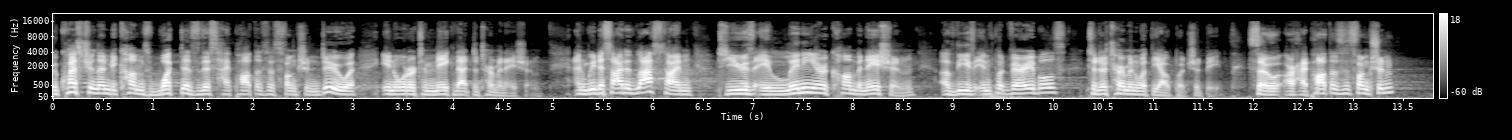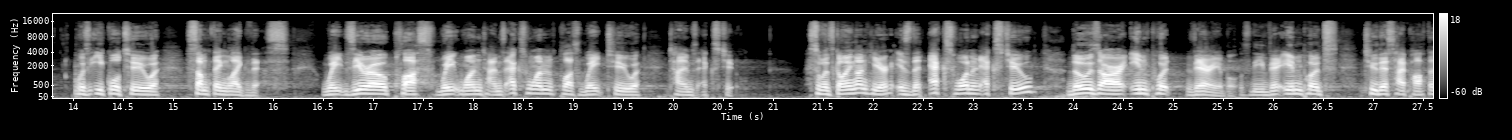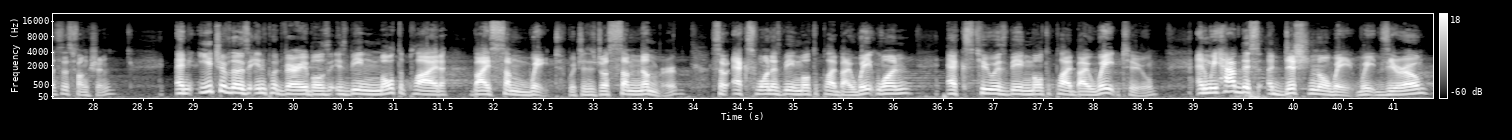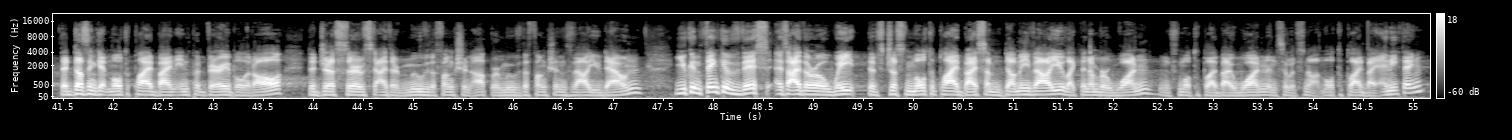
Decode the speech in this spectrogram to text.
The question then becomes, what does this hypothesis function do in order to make that determination? And we decided last time to use a linear combination of these input variables to determine what the output should be. So our hypothesis function was equal to something like this. Weight 0 plus weight 1 times x1 plus weight 2 times x2. So what's going on here is that x1 and x2, those are input variables, the inputs to this hypothesis function. And each of those input variables is being multiplied by some weight, which is just some number. So x1 is being multiplied by weight 1, x2 is being multiplied by weight 2. And we have this additional weight, weight 0, that doesn't get multiplied by an input variable at all, that just serves to either move the function up or move the function's value down. You can think of this as either a weight that's just multiplied by some dummy value, like the number 1, and it's multiplied by 1, and so it's not multiplied by anything.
